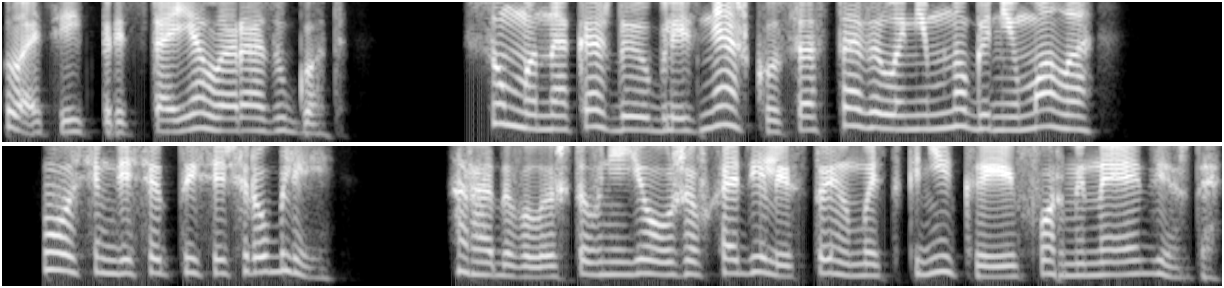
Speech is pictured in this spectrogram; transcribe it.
Платить предстояло раз в год. Сумма на каждую близняшку составила ни много ни мало 80 тысяч рублей. Радовало, что в нее уже входили стоимость книг и форменная одежда.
